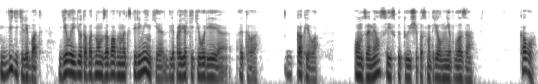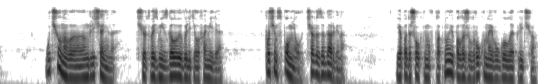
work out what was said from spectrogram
Видите ли, Бат, дело идет об одном забавном эксперименте для проверки теории этого... Как его? Он замялся и испытующе посмотрел мне в глаза. Кого? Ученого англичанина. Черт возьми, из головы вылетела фамилия. Впрочем, вспомнил. Чарльза Дарвина. Я подошел к нему вплотную и положил руку на его голое плечо.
